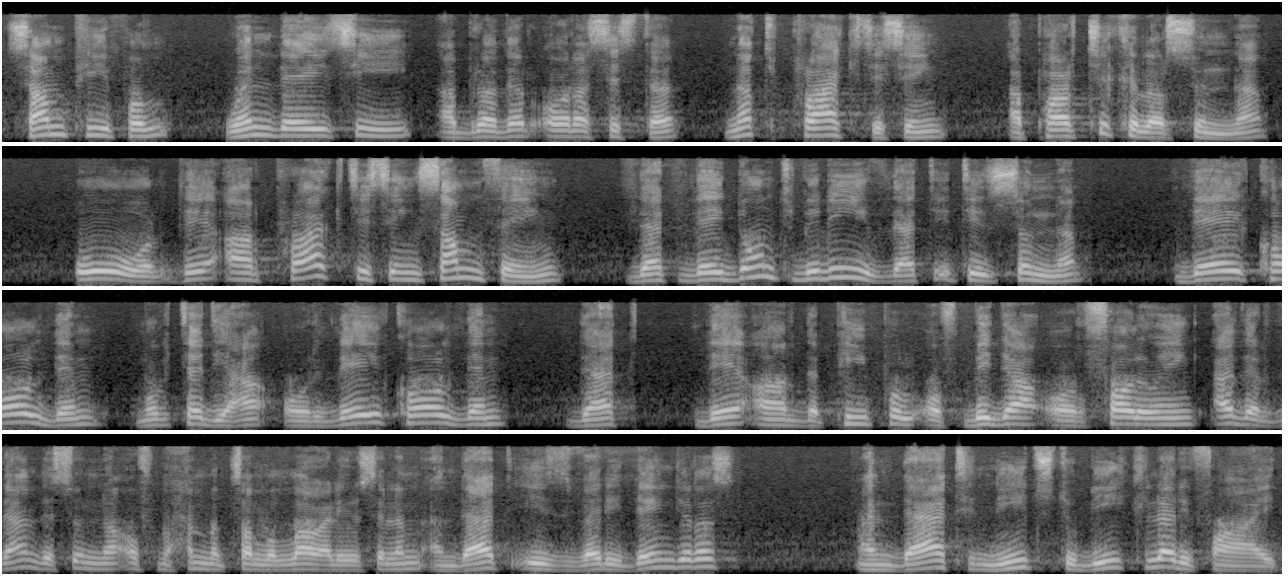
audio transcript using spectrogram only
some people, when they see a brother or a sister not practicing a particular sunnah, or they are practicing something that they don't believe that it is sunnah, they call them mubtadi'ah or they call them that they are the people of bid'ah or following other than the sunnah of Muhammad sallallahu alayhi wasallam and that is very dangerous and that needs to be clarified.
